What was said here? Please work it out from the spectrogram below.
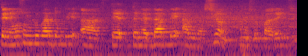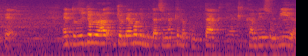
Tenemos un lugar donde uh, tener, darle adoración a nuestro Padre Lucifer entonces yo, yo le hago la invitación a que lo contacte, a que cambie su vida,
